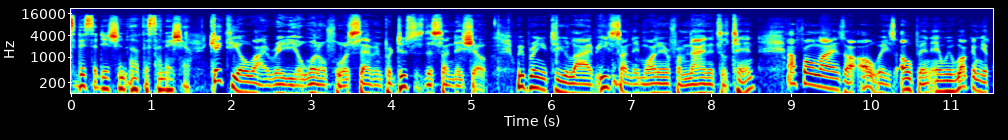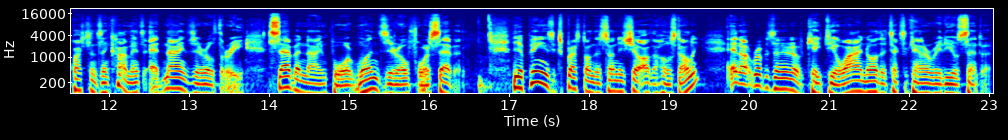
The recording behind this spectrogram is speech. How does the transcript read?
to this edition of the Sunday Show. KTOY Radio 1047 produces the Sunday Show. We bring it to you live each Sunday morning from 9 until 10. Our phone lines are always open and we welcome your questions and comments at 903 794 1047. The opinions expressed on the Sunday Show are the host only and not representative of KTOY nor the Texarkana Radio Center.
